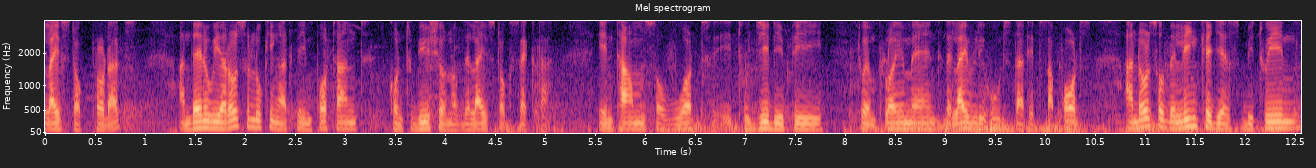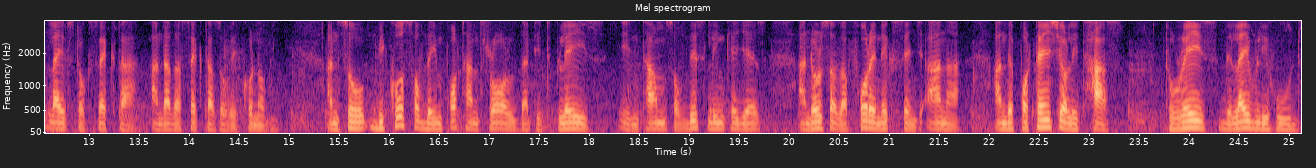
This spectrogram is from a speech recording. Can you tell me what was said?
livestock products. And then we are also looking at the important contribution of the livestock sector in terms of what to GDP, to employment, the livelihoods that it supports, and also the linkages between livestock sector and other sectors of economy. And so because of the important role that it plays in terms of these linkages and also as a foreign exchange earner and the potential it has to raise the livelihood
